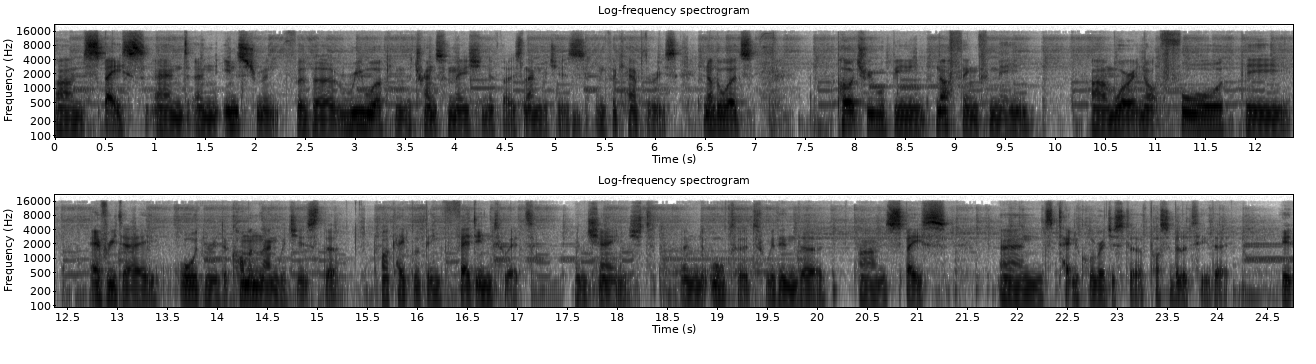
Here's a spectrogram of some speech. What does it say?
um, space and an instrument for the reworking, the transformation of those languages and vocabularies. In other words, poetry would be nothing for me um, were it not for the everyday, ordinary, the common languages that are capable of being fed into it and changed and altered within the um, space and technical register of possibility that it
